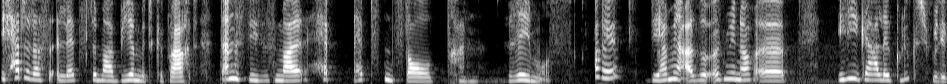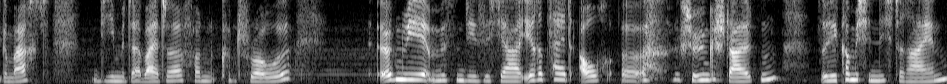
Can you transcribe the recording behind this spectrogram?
Ich hatte das letzte Mal Bier mitgebracht, dann ist dieses Mal Hep Hepstenstall dran. Remus. Okay, die haben ja also irgendwie noch äh, illegale Glücksspiele gemacht die Mitarbeiter von Control. Irgendwie müssen die sich ja ihre Zeit auch äh, schön gestalten. So, hier komme ich hier nicht rein.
